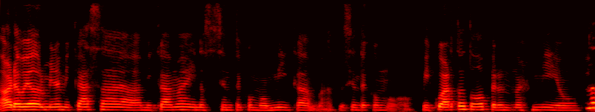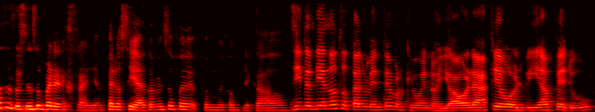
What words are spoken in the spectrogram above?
ahora voy a dormir en mi casa, a mi cama y no se siente como mi cama, se siente como mi cuarto todo, pero no es mío. Una sensación súper extraña. Pero sí, al comienzo fue, fue muy complicado. Sí, te entiendo totalmente porque bueno, yo ahora que volví a Perú,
